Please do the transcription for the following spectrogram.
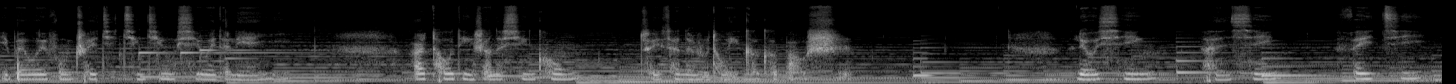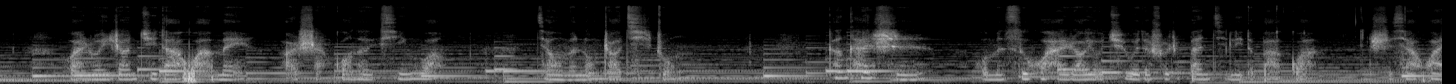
已被微风吹起轻轻细微的涟漪。而头顶上的星空，璀璨的如同一颗颗宝石。流星、恒星、飞机，宛若一张巨大、华美而闪光的星网，将我们笼罩其中。刚开始，我们似乎还饶有趣味地说着班级里的八卦，时下话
